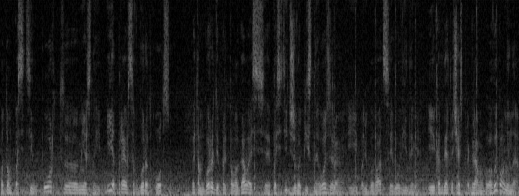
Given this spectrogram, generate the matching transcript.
потом посетил порт э, местный и отправился в город Отсу. В этом городе предполагалось э, посетить живописное озеро и полюбоваться его видами. И когда эта часть программы была выполнена,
